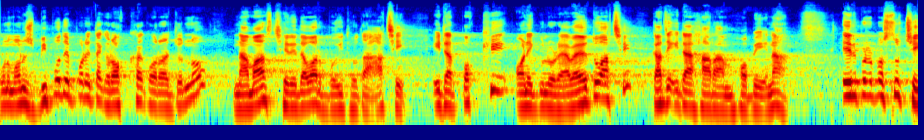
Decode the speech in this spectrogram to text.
কোনো মানুষ বিপদে পড়ে তাকে রক্ষা করার জন্য নামাজ ছেড়ে দেওয়ার বৈধতা আছে। এটার পক্ষে অনেকগুলো রেবায়তও আছে, কাজে এটা হারাম হবে না। এরপর প্রশ্ন হচ্ছে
